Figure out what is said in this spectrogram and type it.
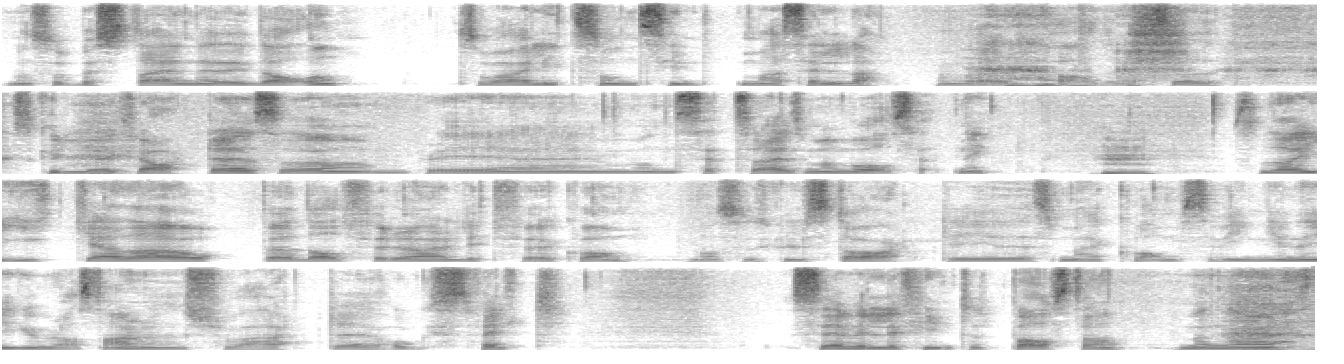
Men så busta jeg nede i dalen. Så var jeg litt sånn sint på meg selv, da. Jeg var, Fader, så skulle jeg klart det. Så, eh, man setter seg som en målsetning. mm, Så da gikk jeg da opp eh, Dalføra litt før Kvam, og så skulle starte i det som er Kvamsvingen i Gudbrandsdalen, et svært eh, hogstfelt. Ser veldig fint ut på avstand, men eh,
